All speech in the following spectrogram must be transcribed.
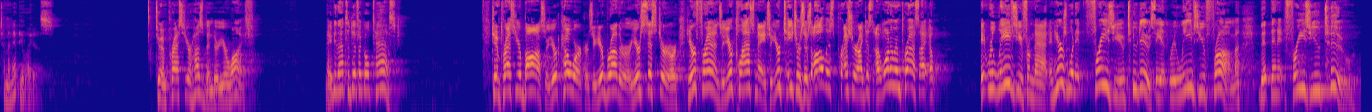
to manipulate us. To impress your husband or your wife. Maybe that's a difficult task to impress your boss or your coworkers or your brother or your sister or your friends or your classmates or your teachers. There's all this pressure. I just, I want to impress. I, it relieves you from that. And here's what it frees you to do. See, it relieves you from that, then it frees you to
